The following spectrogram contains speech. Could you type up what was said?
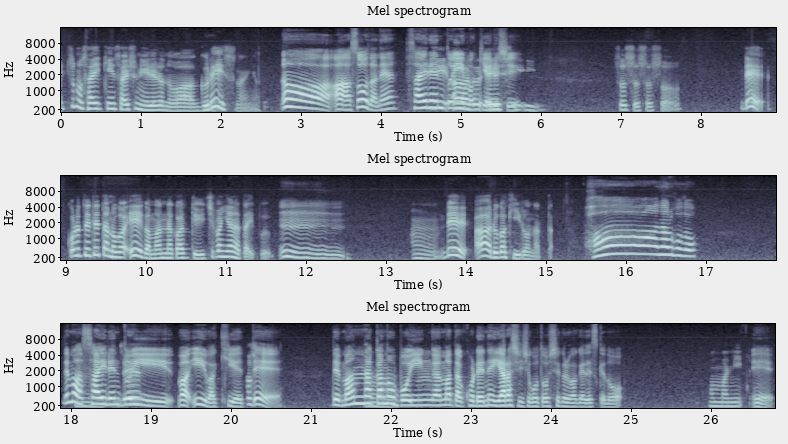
いつも最近最初に入れるのはグレイスなんやあーあーそうだね。サイレント E も消えるし。GRACE そうそうそうそう。でこれで出たのが A が真ん中っていう一番嫌なタイプ、うんうんうんうん。うん、で R が黄色になった。はあなるほど。でまあ、うん。サイレントで E は E は消えてで真ん中の母音がまたこれねやらしい仕事をしてくるわけですけど。ほんまに。え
